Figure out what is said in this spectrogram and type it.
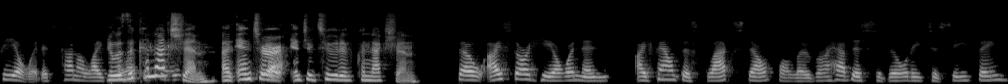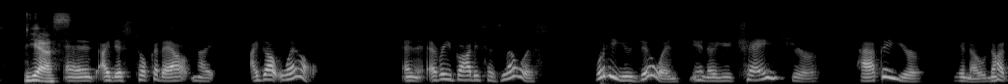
feel it. It's kind of like it was a connection, an inter yeah. intuitive connection. So I start healing and I found this black stealth all over. I have this ability to see things. Yes. And I just took it out and I, I got well. And everybody says, Lois, what are you doing? You know, you changed, you're happy, you're, you know, not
